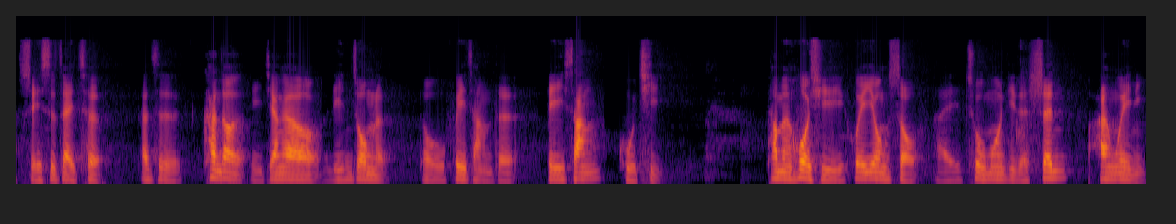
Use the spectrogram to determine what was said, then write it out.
随时在侧，但是看到你将要临终了，都非常的悲伤哭泣。他们或许会用手来触摸你的身，安慰你：“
